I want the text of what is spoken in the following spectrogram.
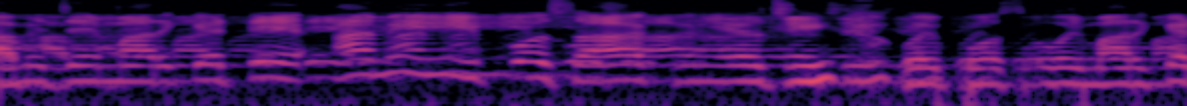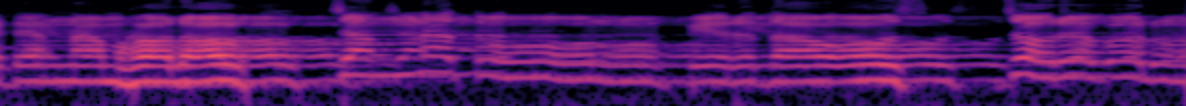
আমি যে মার্কেটে আমি পোশাক নিয়েছি, ওই ওই মার্কেটের নাম হলো জান্নাতুল ফেরদাউস। জোরে বলুন,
